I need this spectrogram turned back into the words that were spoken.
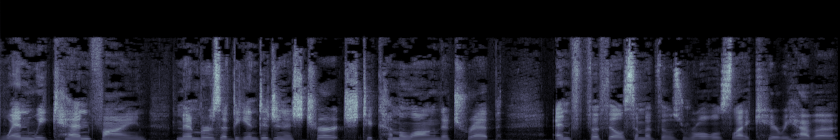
when we can find members of the Indigenous Church to come along the trip and fulfill some of those roles. Like here we have a,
